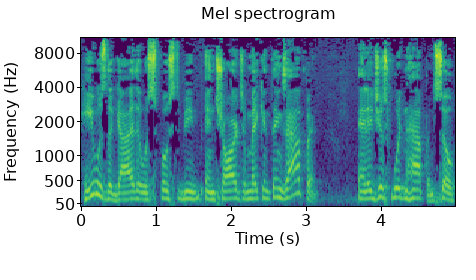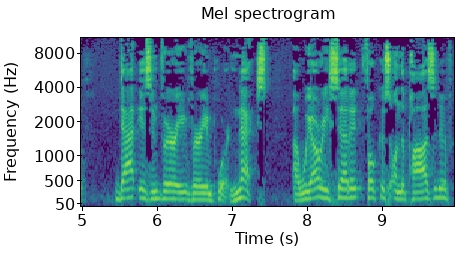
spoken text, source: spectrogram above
he was the guy that was supposed to be in charge of making things happen, and it just wouldn't happen. So that isn't very very important. Next, uh, we already said it. Focus on the positive.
